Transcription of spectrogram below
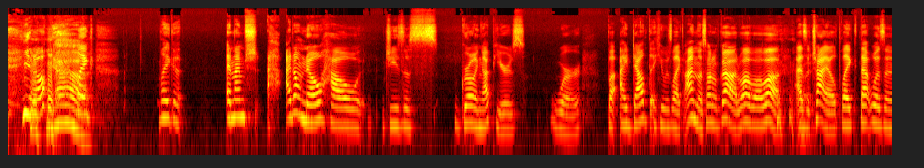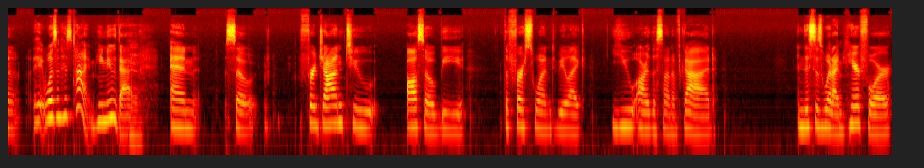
you know, Yeah. like, like, and I'm, sh- I don't know how Jesus growing up years were, but I doubt that he was like, "I'm the son of God," blah blah blah, as a child. Like that wasn't, it wasn't his time. He knew that, Yeah. and so for John to also be the first one to be like, "You are the son of God." and this is what I'm here for,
